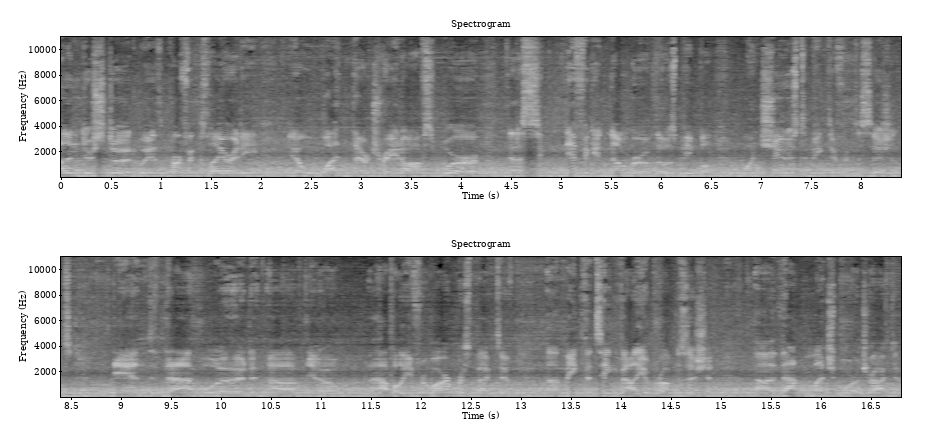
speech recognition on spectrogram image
understood with perfect clarity, you know, what their trade-offs were, that a significant number of those people would choose to make different decisions, and that would, um, you know, happily from our perspective, uh, make the Ting value proposition uh, that much more attractive.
